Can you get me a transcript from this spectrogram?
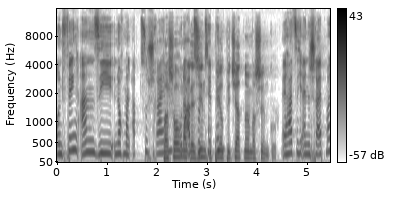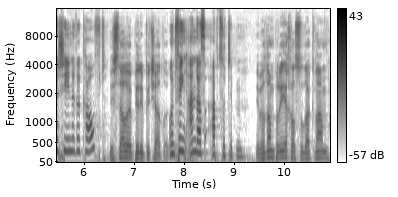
und fing an, sie nochmal abzuschreiben Пошел в oder магазин, купил abzutippen. печатную машинку Er hat sich eine Schreibmaschine gekauft и стал ее перепечатывать. und fing an, das abzutippen. И потом приехал сюда к нам,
